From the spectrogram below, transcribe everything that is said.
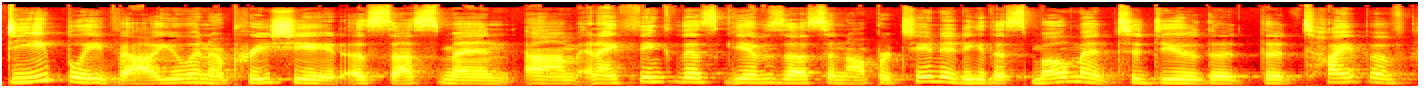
deeply value and appreciate assessment. Um, and I think this gives us an opportunity, this moment, to do the, the type of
